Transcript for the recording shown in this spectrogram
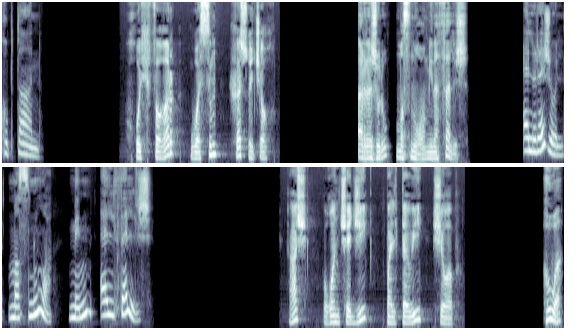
قبطان. خلفغر وسم خشجغ الرجل مصنوع من الثلج. الرجل مصنوع من الثلج. عش غنچجي بالتوي شوب هو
